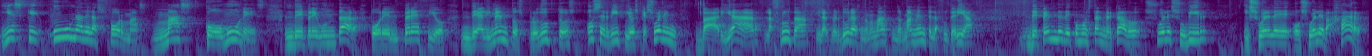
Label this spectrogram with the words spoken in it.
Y es que una de las formas más comunes de preguntar por el precio de alimentos, productos o servicios que suelen variar, la fruta y las verduras, normalmente la frutería, depende de cómo está el mercado, suele subir y suele o suele bajar.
